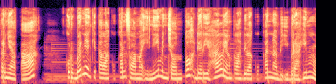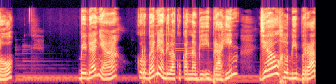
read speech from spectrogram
ternyata kurban yang kita lakukan selama ini mencontoh dari hal yang telah dilakukan Nabi Ibrahim loh. Bedanya, kurban yang dilakukan Nabi Ibrahim jauh lebih berat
